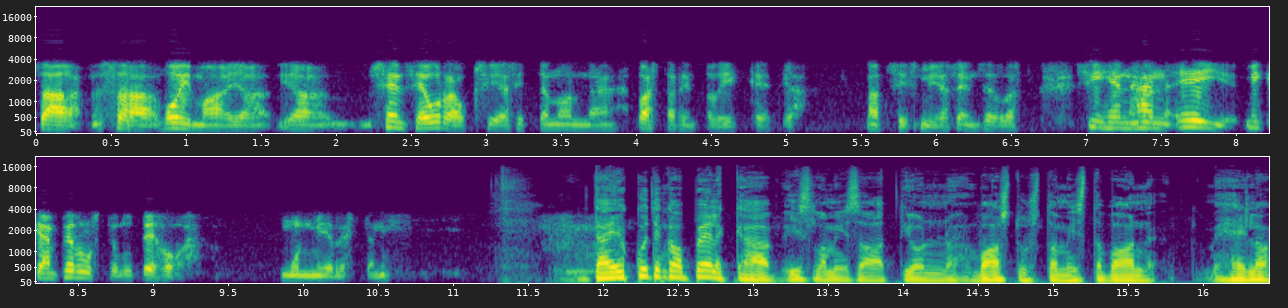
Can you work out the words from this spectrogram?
saa, saa voimaa ja, ja sen seurauksia sitten on nämä vastarintaliikkeet ja natsismi ja sen sellaista. Siihen hän ei mikään perustelu tehoa mun mielestäni. Tämä ei ole kuitenkaan pelkkää islamisaation vastustamista, vaan heillä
